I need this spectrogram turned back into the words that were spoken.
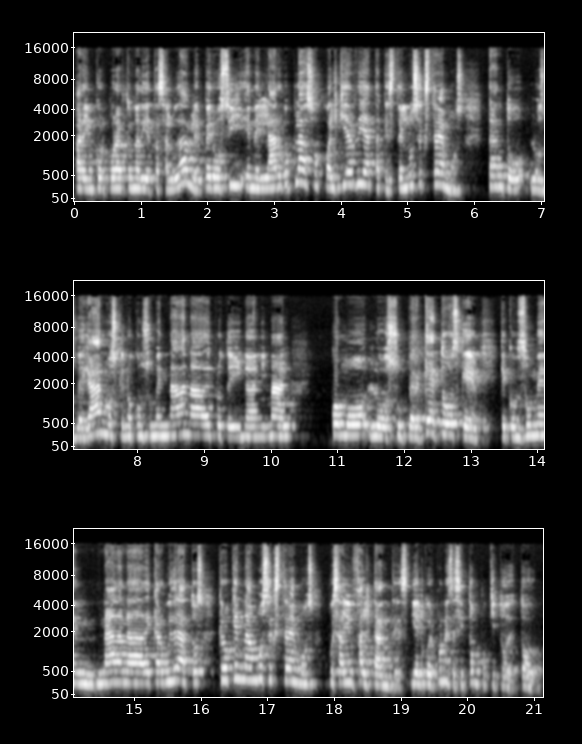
para incorporarte una dieta saludable, pero sí en el largo plazo, cualquier dieta que esté en los extremos, tanto los veganos que no consumen nada, nada de proteína animal, como los superquetos que, que consumen nada, nada de carbohidratos, creo que en ambos extremos pues hay faltantes y el cuerpo necesita un poquito de todo.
